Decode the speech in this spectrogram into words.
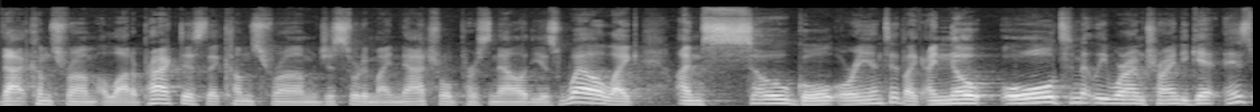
that comes from a lot of practice. That comes from just sort of my natural personality as well. Like I'm so goal oriented. Like I know ultimately where I'm trying to get. It's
